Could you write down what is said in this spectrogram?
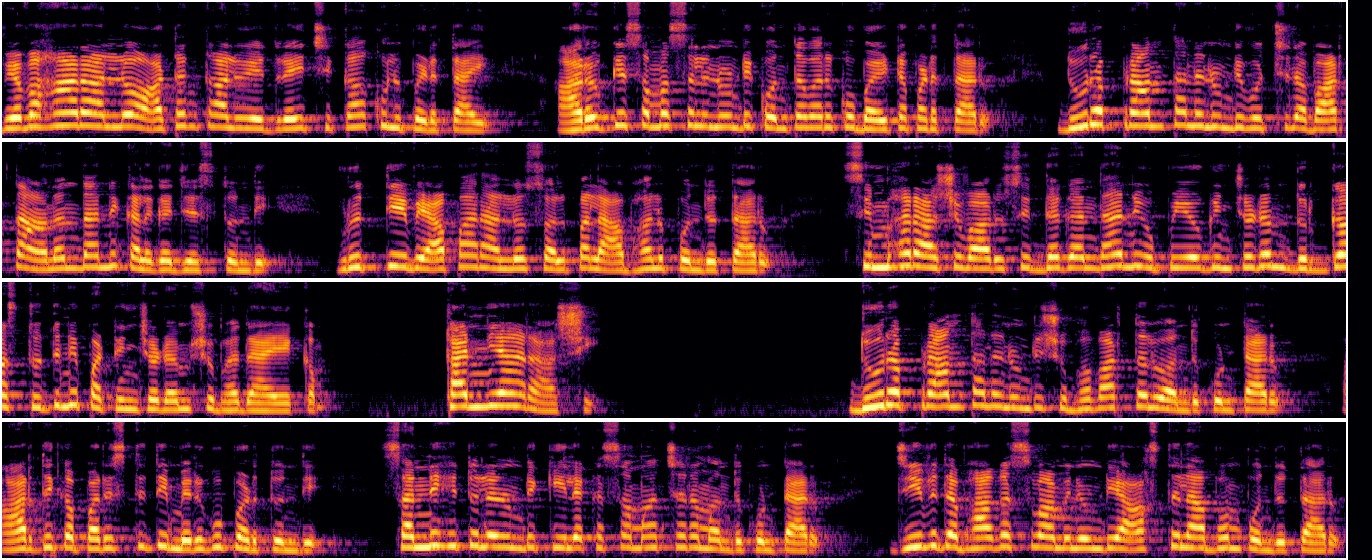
వ్యవహారాల్లో ఆటంకాలు ఎదురై చికాకులు పెడతాయి. ఆరోగ్య సమస్యల నుండి కొంతవరకు బయటపడతారు. దూర ప్రాంతాల నుండి వచ్చిన వార్త ఆనందాన్ని కలగజేస్తుంది. వృత్తి వ్యాపారాల్లో స్వల్ప లాభాలు పొందుతారు. సింహరాశి వారు సిద్ధగంధాన్ని ఉపయోగించడం దుర్గాస్థుతిని పఠించడం శుభదాయకం. కన్యా రాశి. దూర ప్రాంతాల నుండి శుభవార్తలు అందుకుంటారు. ఆర్థిక పరిస్థితి మెరుగుపడుతుంది. సన్నిహితుల నుండి కీలక సమాచారం అందుకుంటారు. జీవిత భాగస్వామి నుండి ఆస్తి లాభం పొందుతారు.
